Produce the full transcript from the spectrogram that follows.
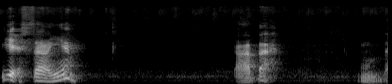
Yes, I am. Bye-bye. Bye-bye.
